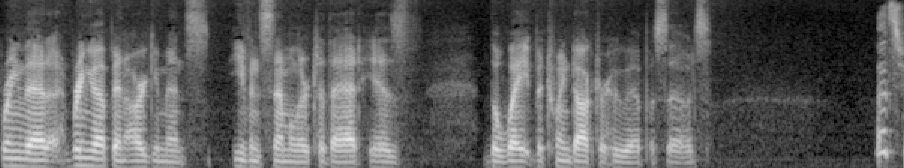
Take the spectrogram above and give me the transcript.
bring that bring up in arguments even similar to that is the wait between Doctor Who episodes. That's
